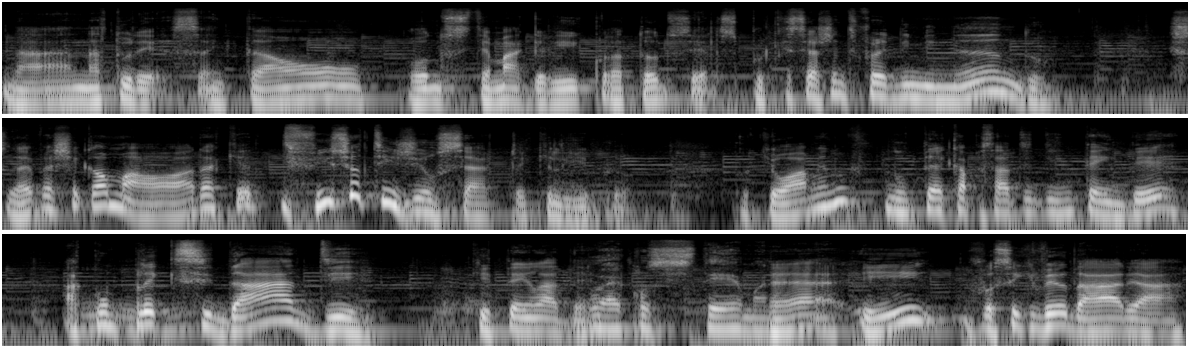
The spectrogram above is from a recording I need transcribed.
na natureza. Então, ou no sistema agrícola, todos eles. Porque se a gente for eliminando, isso daí vai chegar uma hora que é difícil atingir um certo equilíbrio. Porque o homem não, não tem a capacidade de entender a complexidade que tem lá dentro. O ecossistema, né? É, e você que veio da área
